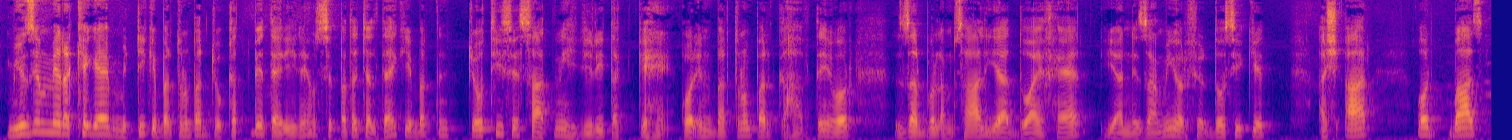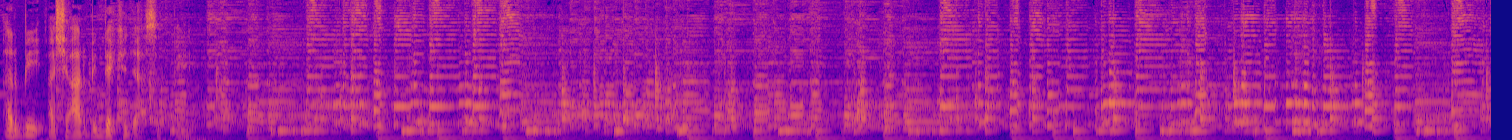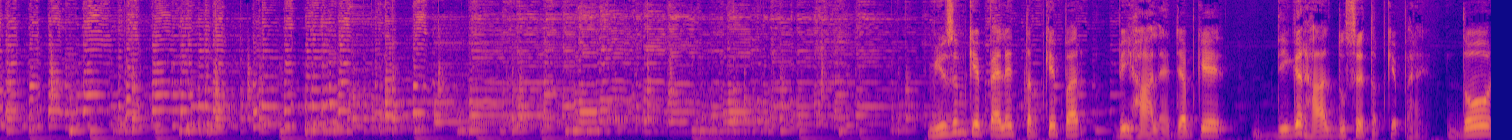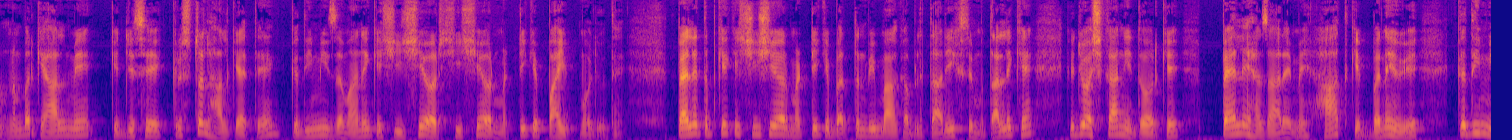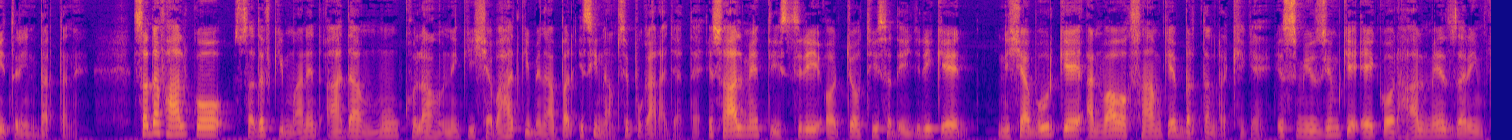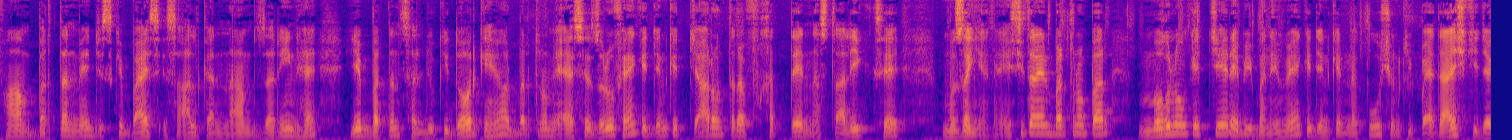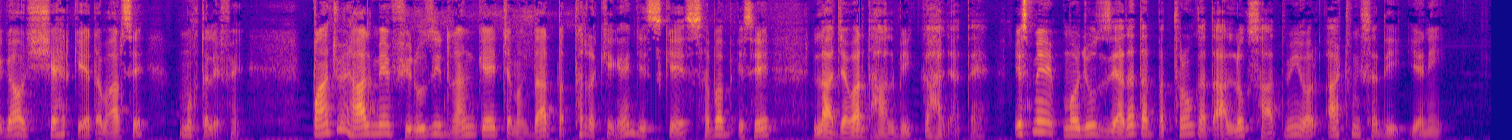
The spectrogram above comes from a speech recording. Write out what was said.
میوزیم میں رکھے گئے مٹی کے برتنوں پر جو کتبے تحریر ہیں، اس سے پتہ چلتا ہے کہ یہ برتن چوتھی سے ساتویں ہجری تک کے ہیں اور ان برتنوں پر کہاوتیں اور ضرب الامثال یا دعائے خیر یا نظامی اور فردوسی کے اشعار اور بعض عربی اشعار بھی دیکھے جا سکتے ہیں۔ میوزیم کے پہلے طبقے پر بھی حال ہیں جبکہ دیگر حال دوسرے طبقے پر ہیں۔ دو نمبر کے حال میں کہ جسے کرسٹل حال کہتے ہیں، قدیمی زمانے کے شیشے اور شیشے اور مٹی کے پائپ موجود ہیں۔ پہلے طبقے کے شیشے اور مٹی کے برتن بھی ماقبل تاریخ سے متعلق ہیں کہ جو اشکانی دور کے پہلے ہزارے میں ہاتھ کے بنے ہوئے قدیمی ترین برتن ہیں۔ صدف حال کو صدف کی مانند آدھا منہ کھلا ہونے کی شباہت کی بنا پر اسی نام سے پکارا جاتا ہے۔ اس حال میں تیسری اور چوتھی صدی ہجری کے نشابور کے انواع و اقسام کے برتن رکھے گئے۔ اس میوزیم کے ایک اور حال میں زرین فام برتن میں، جس کے باعث اس حال کا نام زرین ہے، یہ برتن سلجوکی دور کے ہیں اور برتنوں میں ایسے ضرور ہیں کہ جن کے چاروں طرف خط نستعلیق سے مزین ہیں۔ اسی طرح ان برتنوں پر مغلوں کے چہرے بھی بنے ہوئے ہیں کہ جن کے نقوش ان کی پیدائش کی جگہ اور شہر کے اعتبار سے مختلف ہیں۔ پانچویں حال میں فیروزی رنگ کے چمکدار پتھر رکھے گئے جس کے سبب اسے لاجورد حال بھی کہا جاتا ہے۔ اس میں موجود زیادہ تر پتھروں کا تعلق ساتویں اور آٹھویں صدی یعنی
